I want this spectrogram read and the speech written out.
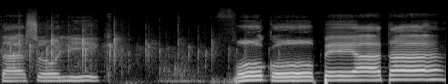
da soilik, foko peata,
